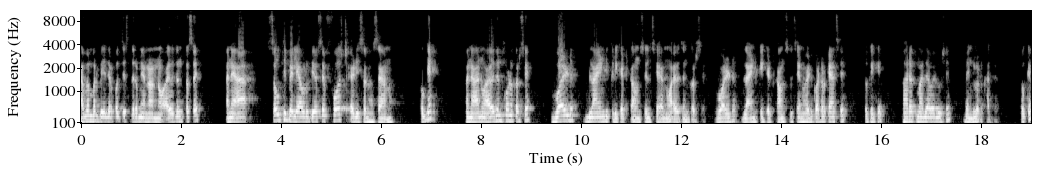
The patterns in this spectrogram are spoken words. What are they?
નવેમ્બર બે હજાર પચીસ દરમિયાન આનું આયોજન થશે. અને આ સૌથી પહેલી આવૃત્તિ હશે ફર્સ્ટ એડિશન હશે આનું. ઓકે અને આનું આયોજન કોણ કરશે? વર્લ્ડ બ્લાઇન્ડ ક્રિકેટ કાઉન્સિલ છે આનું આયોજન કરશે. વર્લ્ડ બ્લાઇન્ડ ક્રિકેટ કાઉન્સિલ છે, એનું હેડક્વાર્ટર ક્યાં છે? તો કે કે ભારતમાં જ આવેલું છે બેંગ્લોર ખાતે. ઓકે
